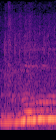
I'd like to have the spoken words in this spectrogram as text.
Move.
